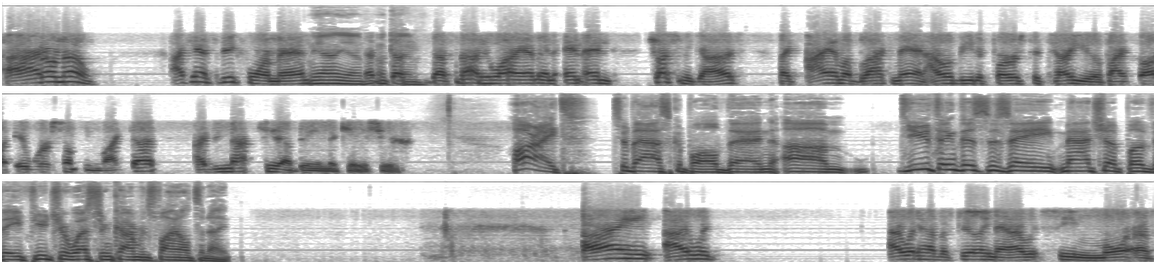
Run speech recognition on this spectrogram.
I don't know. I can't speak for him, man. Yeah, yeah, That's, okay. that's, that's not who I am. And, and, and trust me, guys, like I am a black man. I would be the first to tell you if I thought it were something like that. I do not see that being the case here. All right, to basketball then. Um, do you think this is a matchup of a future Western Conference final tonight? I I would I would have a feeling that I would see more of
